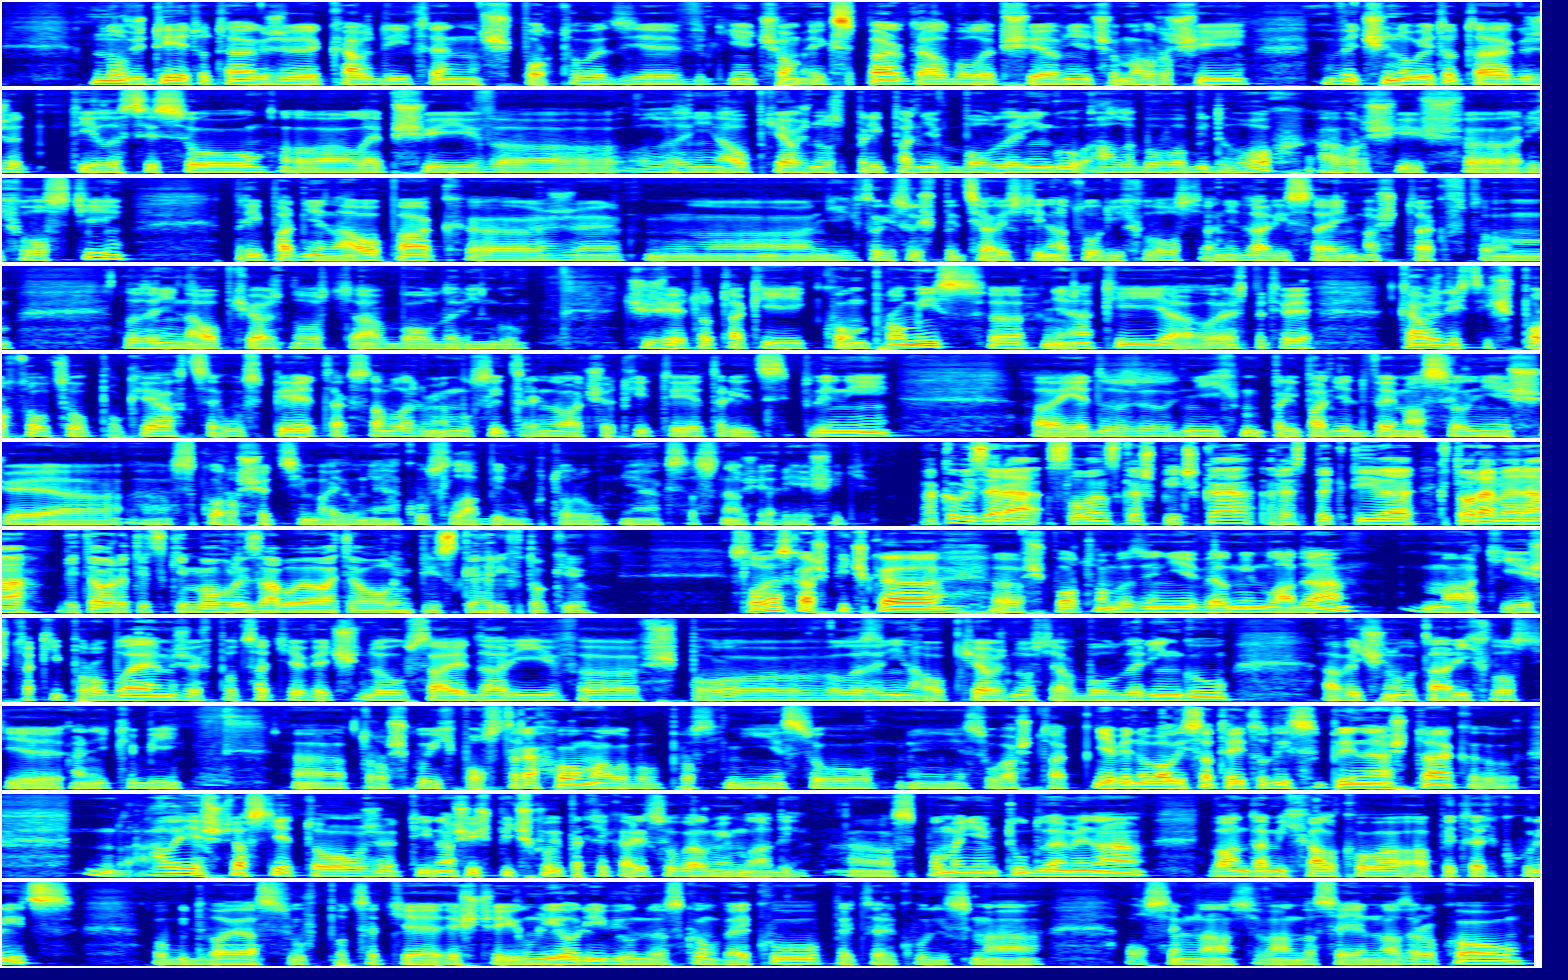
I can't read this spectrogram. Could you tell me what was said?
No vždy je to tak, že každý ten športovec je v niečom expert alebo lepší a v niečom horší. Väčšinou je to tak, že tí lesci sú e, lepší v lezení na obťažnosť, prípadne v boulderingu alebo v obidvoch a horší v rýchlosti. Prípadne naopak, e, že niektorí sú špecialisti na tú rýchlosť a nedali sa im až tak v tom lezení na obťažnosť a v boulderingu. Čiže je to taký kompromis e, nejaký, ale respektíve každý z tých športovcov, pokiaľ chce uspieť, tak samozrejme musí trénovať všetky tie tri disciplíny. E, jednu z nich, prípadne dve má silnejšie a, skoro všetci majú nejakú slabinu, ktorú nejak sa snažia riešiť. Ako vyzerá slovenská špička, respektíve ktoré mená by teoreticky mohli zabojovať o olympijské hry v Tokiu? Slovenská špička v športovom lezení je veľmi mladá. Má tiež taký problém, že v podstate väčšinou sa jej darí v, špo- v lezení na obťažnosť a v boulderingu a väčšinou tá rýchlosť je ani keby trošku ich postrachom, alebo proste nie sú, nie sú až tak, nevenovali sa tejto disciplíne až tak. Ale je šťastie to, že tí naši špičkoví pretekári sú veľmi mladí. Spomeniem tu dve mená, Vanda Michalková a Peter Kuric. Obidvaja sú v podstate ešte juniori v juniorskom veku. Peter Kuric má 18, Vanda 17 rokov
